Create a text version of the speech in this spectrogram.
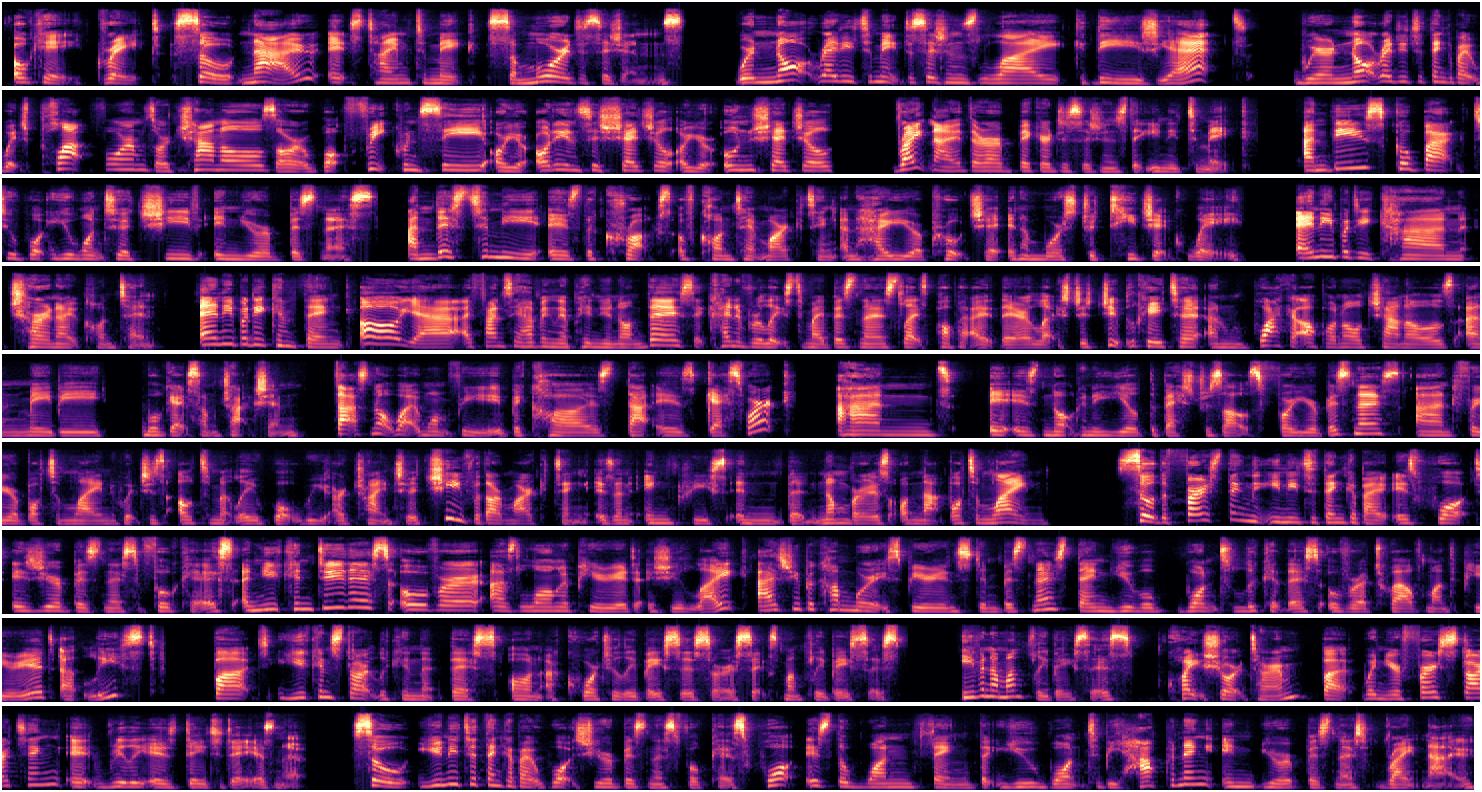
Okay, great. So now it's time to make some more decisions. We're not ready to make decisions like these yet. We're not ready to think about which platforms or channels or what frequency or your audience's schedule or your own schedule. Right now, there are bigger decisions that you need to make. And these go back to what you want to achieve in your business. And this to me is the crux of content marketing and how you approach it in a more strategic way. Anybody can churn out content. Anybody can think, oh, yeah, I fancy having an opinion on this. It kind of relates to my business. Let's pop it out there. Let's just duplicate it and whack it up on all channels and maybe we'll get some traction. That's not what I want for you because that is guesswork and it is not going to yield the best results for your business and for your bottom line which is ultimately what we are trying to achieve with our marketing is an increase in the numbers on that bottom line so, the first thing that you need to think about is what is your business focus? And you can do this over as long a period as you like. As you become more experienced in business, then you will want to look at this over a 12 month period at least. But you can start looking at this on a quarterly basis or a six monthly basis, even a monthly basis, quite short term. But when you're first starting, it really is day to day, isn't it? So you need to think about what's your business focus. What is the one thing that you want to be happening in your business right now?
